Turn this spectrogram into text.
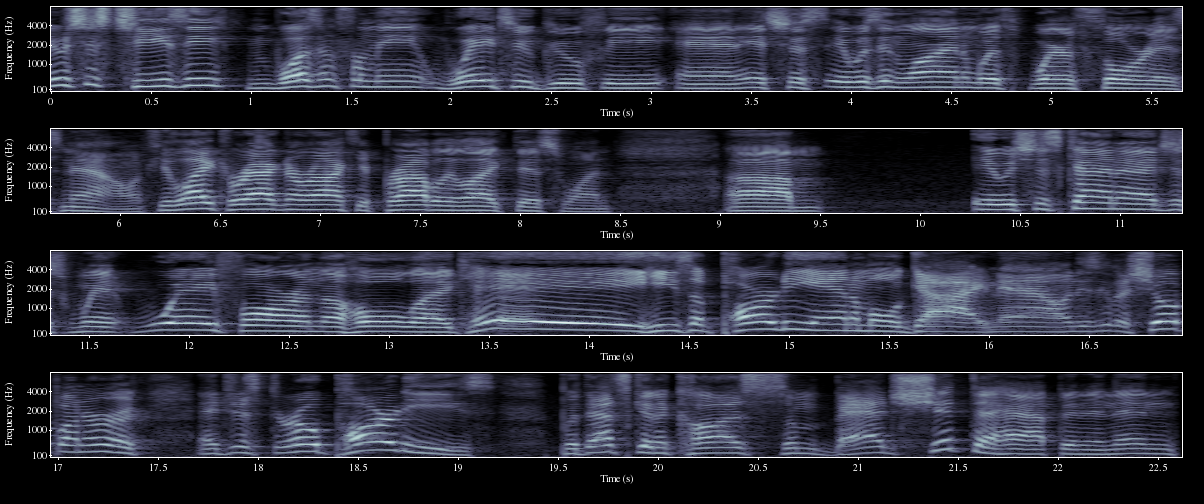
it was just cheesy. Wasn't for me. Way too goofy, and it's just it was in line with where Thor is now. If you liked Ragnarok, you probably like this one. Um, it was just kind of just went way far in the whole like, hey, he's a party animal guy now, and he's gonna show up on Earth and just throw parties but that's to cause some bad shit to happen. And then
